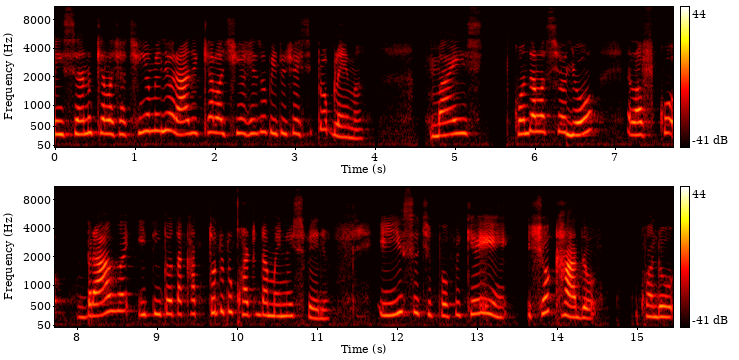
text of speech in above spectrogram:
pensando que ela já tinha melhorado e que ela tinha resolvido já esse problema. Mas quando ela se olhou, ela ficou brava e tentou tacar tudo no quarto da mãe no espelho. E isso, tipo, eu fiquei chocado quando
